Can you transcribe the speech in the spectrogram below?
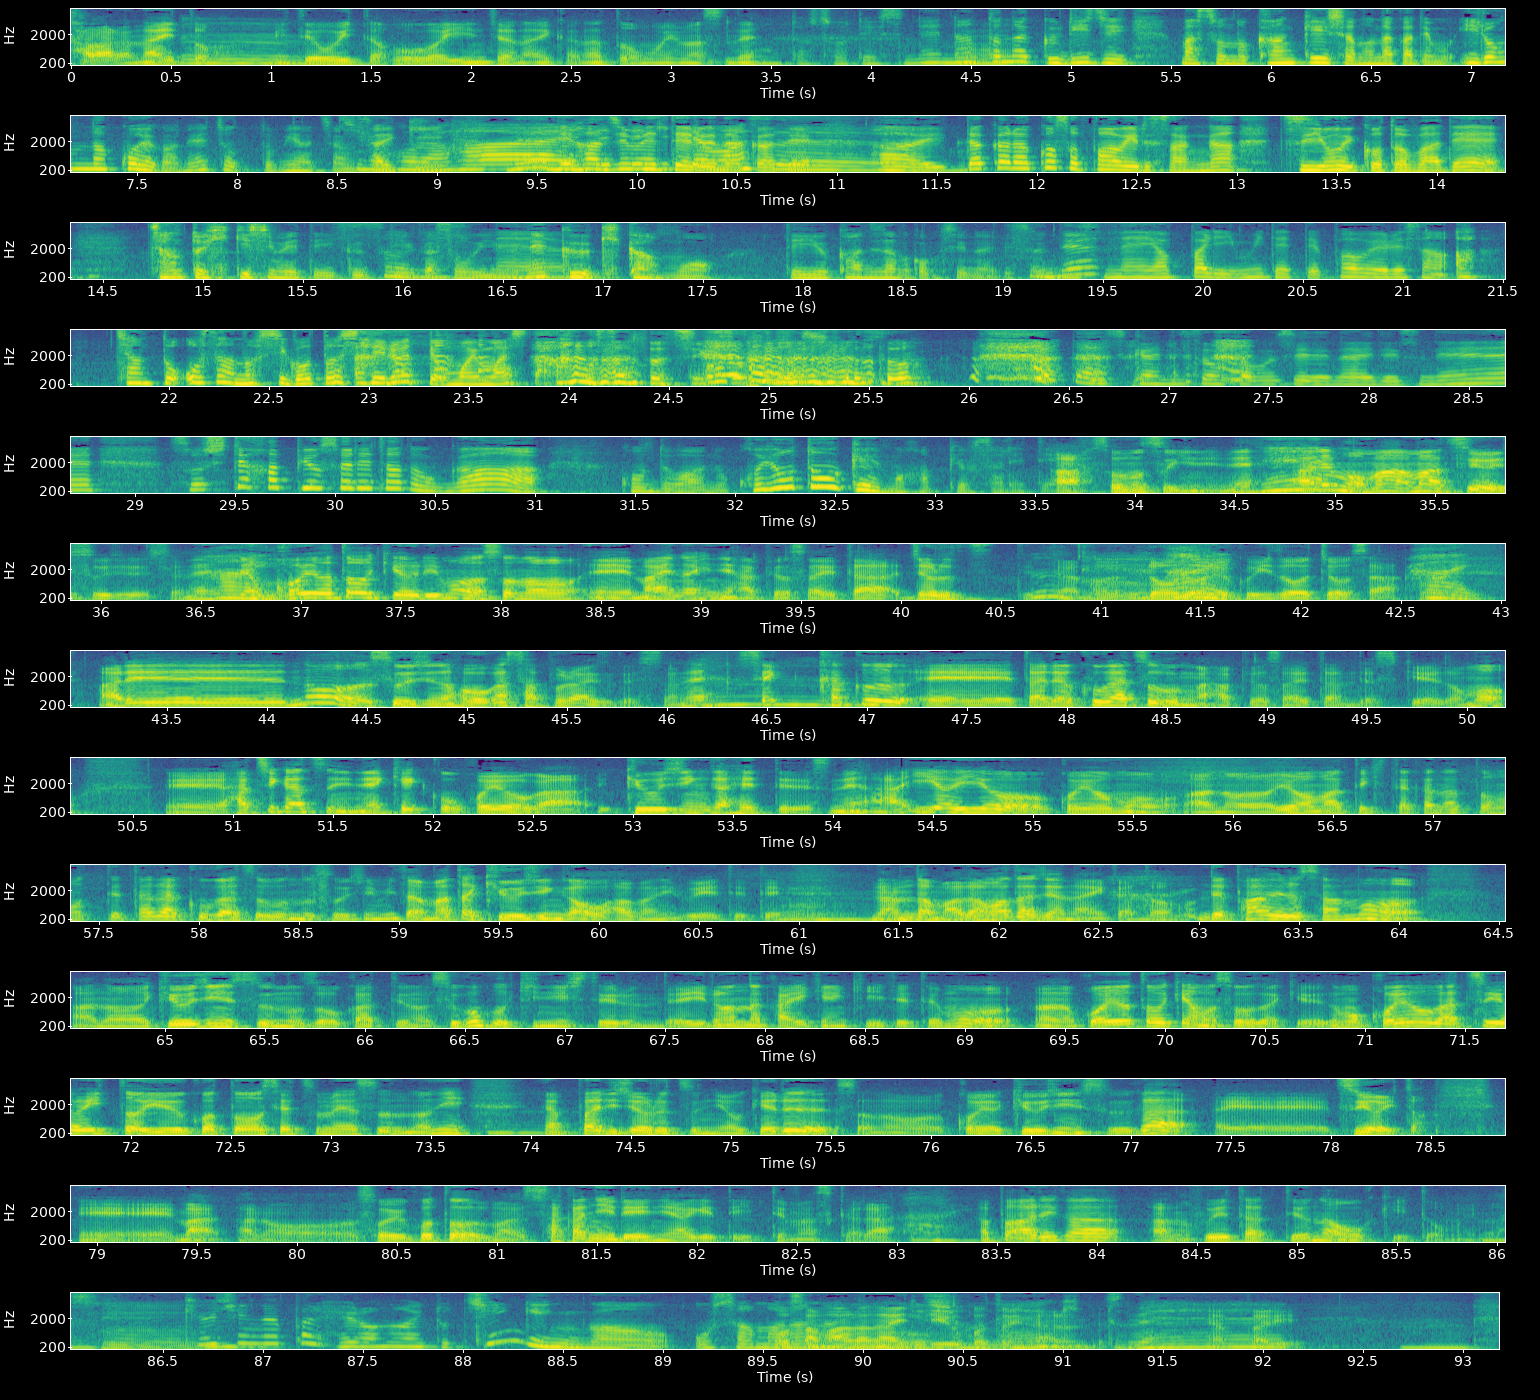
変わらないと見ておいた方がいいんじゃないかなと思いますね。本当そうですね。なんとなく理事、うん、まあその関係者の中でもいろんな声がね、ちょっとみやちゃん最近ね出始めてる中で、はい。だからこそパウエルさんが強い言葉でちゃんと引き締めていくっていうかそう、ね,、いうね空気感もっていう感じなのかもしれないですよね。そうですね。やっぱり見ててパウエルさん、あちゃんと長の仕事してるって思いました。長の仕事。確かにそうかもしれないですね。そして発表されたのが、今度はあの雇用統計も発表されて。あその次にね、ね、あれもまあまあ強い数字ですよね、はい、でも雇用統計よりもその、えー、前の日に発表されたジョルツっていった、あの労働力移動調査、はい、あれの数字の方がサプライズでしたね、せっかく、えー、あれは9月分が発表されたんですけれども、えー、8月にね結構雇用が求人が減ってですね、あいよいよ雇用もあの弱まってきたかなと思ってたら9月分の数字見たらまた求人が大幅に増えてて、なんだまだまだじゃないかと、はい、でパウエルさんもあの求人数の増加っていうのはすごく気にしてるんでいろんな会見聞いててもあの雇用統計もそうだけれども雇用が強いということを説明するのに、やっぱりジョルツにおけるその雇用求人数が、えー、強いと、えー、まああのそういうことをまあ盛んに例に挙げていってますから、はい、やっぱあれがあの増えたっていうのは大きいと思います。求人がやっぱり減らないと賃金が収まらない、収まらないっていうことになるんですね、ね、やっぱり。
